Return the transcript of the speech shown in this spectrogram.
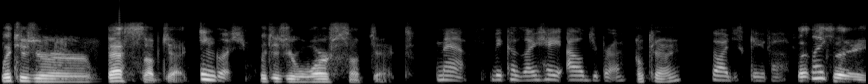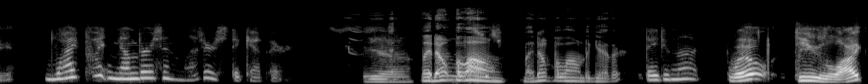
Which is your best subject? English, Which is your worst subject? math, because I hate algebra, Okay. So I just gave up. Let's like, see. why put numbers and letters together? Yeah. They don't belong. They don't belong together. They do not. Well, do you like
